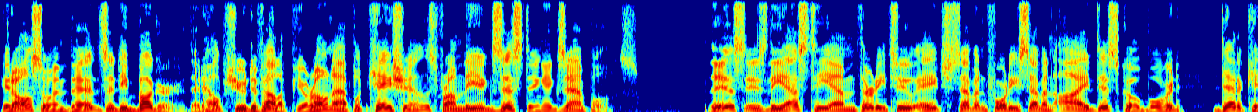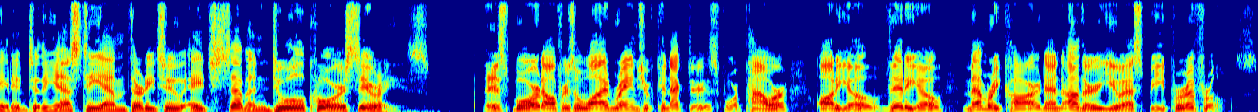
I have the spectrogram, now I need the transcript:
It also embeds a debugger that helps you develop your own applications from the existing examples. This is the STM32H747i Disco board dedicated to the STM32H7 dual core series. This board offers a wide range of connectors for power, audio, video, memory card, and other USB peripherals.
